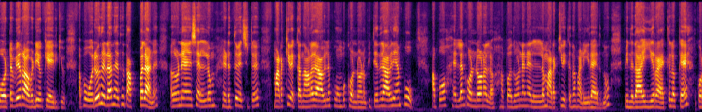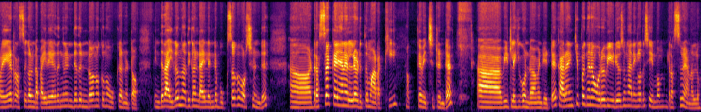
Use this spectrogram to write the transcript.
ബോട്ടം വെയർ അവിടെയൊക്കെ ആയിരിക്കും. അപ്പോൾ ഓരോന്നിടാൻ നേരത്ത് തപ്പലാണ്. അതുകൊണ്ട് ഞാൻ എല്ലാം എടുത്ത് വെച്ചിട്ട് മടക്കി വെക്കാം. നാളെ രാവിലെ പോകുമ്പോൾ കൊണ്ടുപോകണം. പിറ്റേന്ന് രാവിലെ ഞാൻ പോവും. അപ്പോൾ എല്ലാം കൊണ്ടുപോകണമല്ലോ. അപ്പോൾ അതുകൊണ്ട് തന്നെ എല്ലാം മടക്കി വെക്കുന്ന പണിയിലായിരുന്നു. പിന്നെ ഇതാ ഈ റാക്കിലൊക്കെ കുറേ ഡ്രസ്സുകളുണ്ട് അപ്പോൾ അതിൽ ഏതെങ്കിലും എന്റെത് എന്നൊക്കെ നോക്കുകയാണ് കേട്ടോ. പിന്നെ അതിലൊന്നും അധികം ഉണ്ടായില്ല. എന്റെ ബുക്സൊക്കെ കുറച്ചുണ്ട്. ഡ്രസ്സൊക്കെ ഞാൻ എല്ലാം എടുത്ത് മടക്കി ഒക്കെ വെച്ചിട്ടുണ്ട്. വീട്ടിലേക്ക് കൊണ്ടുപോകാൻ വേണ്ടിയിട്ട്. കാരണം എനിക്കിപ്പോൾ ഇങ്ങനെ ഓരോ വീഡിയോസും കാര്യങ്ങളൊക്കെ ചെയ്യുമ്പം ഡ്രസ്സ് വേണമല്ലോ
